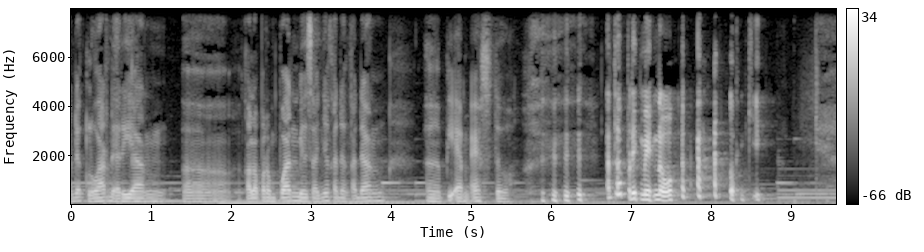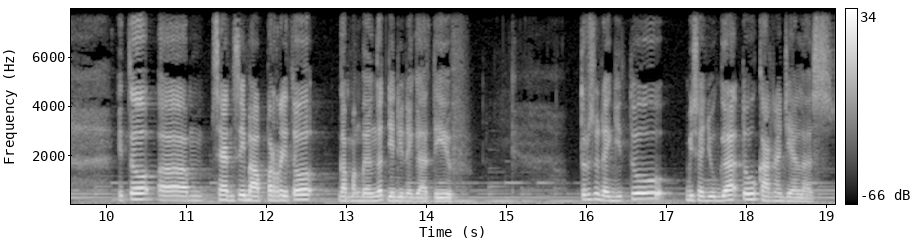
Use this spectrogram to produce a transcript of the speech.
ada keluar dari yang uh, kalau perempuan biasanya kadang-kadang uh, eh, PMS tuh. Atau Primeno. Lagi. Itu um, sensi baper itu gampang banget jadi negatif. Terus udah gitu bisa juga tuh karena jealous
